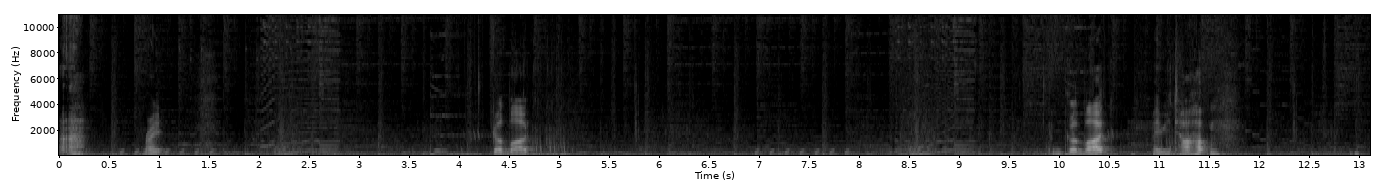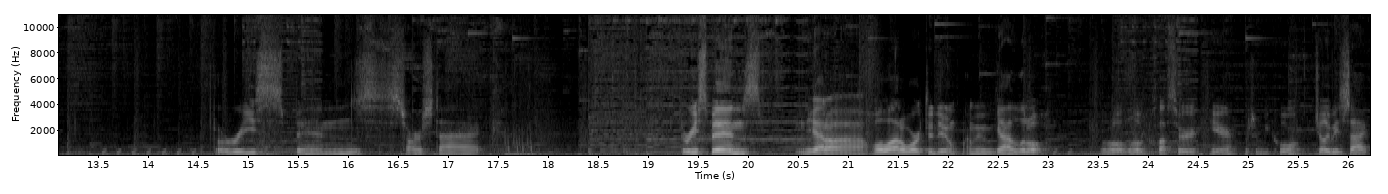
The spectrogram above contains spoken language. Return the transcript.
right? Good luck. Good luck. Maybe top. Three spins. Star stack. Three spins. You got a whole lot of work to do. I mean, we got a little, little, little cluster here, which would be cool. Jelly bean stack.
